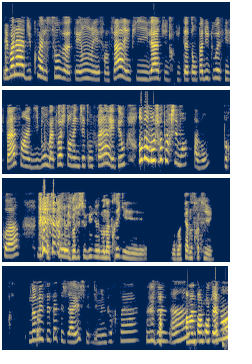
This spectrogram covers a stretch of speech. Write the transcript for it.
Mais voilà, du coup, elle sauve Théon et Sansa, et puis là, tu tu t'attends pas du tout à ce qui se passe. Hein. Elle dit bon, bah toi, je t'emmène chez ton frère, et Théon, oh bah moi, je repars chez moi. Ah bon? Pourquoi Parce que je me suis souvenu de mon intrigue et on doit faire notre intrigue. Non mais c'est ça, t'es sérieux Je fais mais pourquoi Hein En même temps, concrètement,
